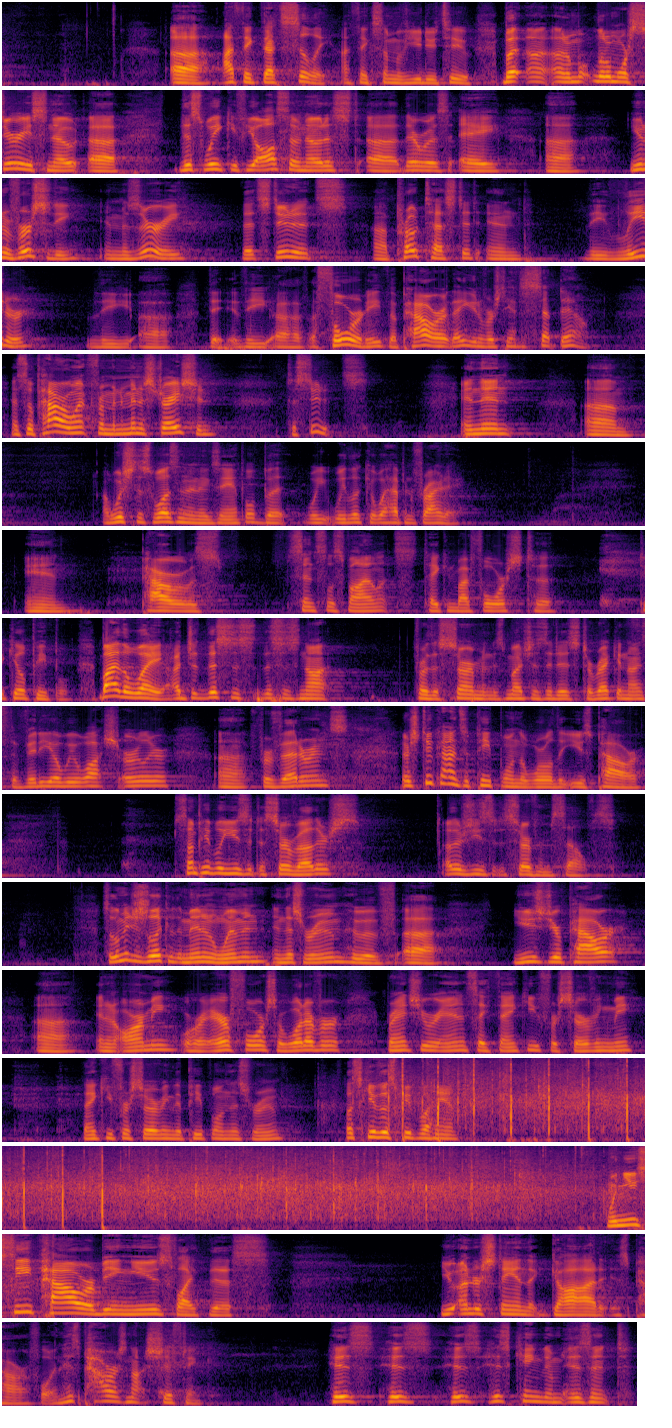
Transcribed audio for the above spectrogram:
Uh, I think that's silly. I think some of you do too. But uh, on a little more serious note, uh, this week, if you also noticed, uh, there was a uh, university in Missouri that students uh, protested, and the leader, the, the, the authority, the power at that university had to step down. And so power went from administration to students. And then, um, I wish this wasn't an example, but we, we look at what happened Friday. And power was senseless violence taken by force to, to kill people. By the way, just, this, is, this is not for the sermon as much as it is to recognize the video we watched earlier uh, for veterans. There's two kinds of people in the world that use power. Some people use it to serve others, others use it to serve themselves. So let me just look at the men and women in this room who have uh, used your power uh, in an army or an air force or whatever branch you were in and say, Thank you for serving me. Thank you for serving the people in this room. Let's give those people a hand. When you see power being used like this, you understand that God is powerful, and His power is not shifting. His, his, his, his kingdom isn't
